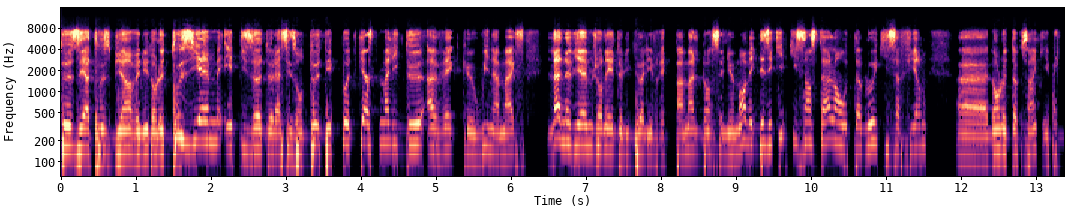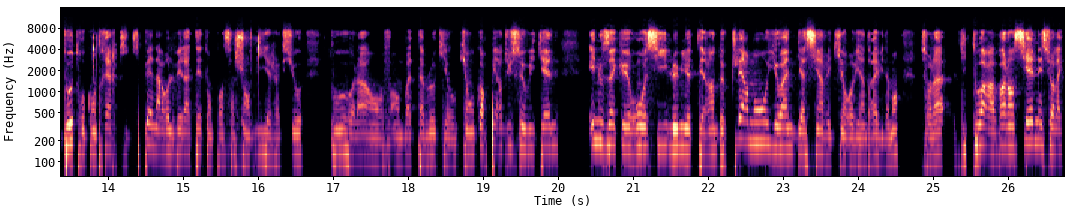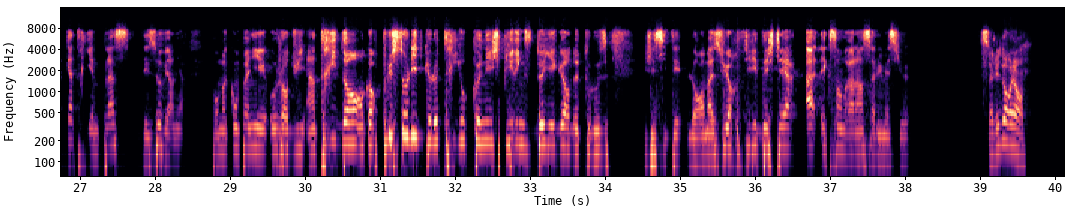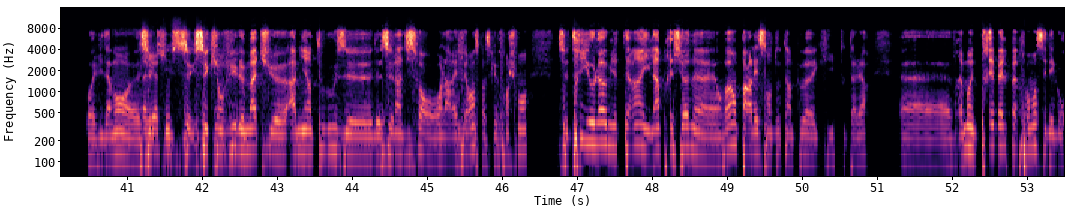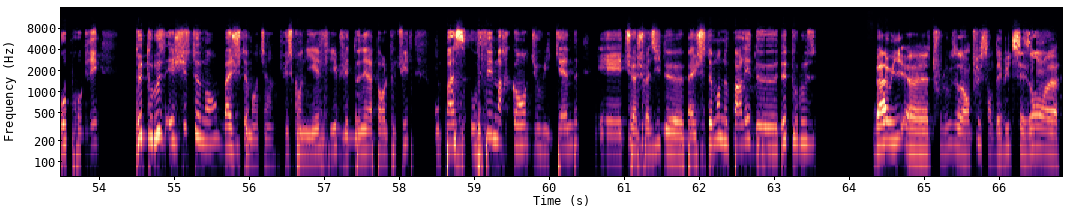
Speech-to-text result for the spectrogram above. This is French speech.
Toutes et à tous, bienvenue dans le douzième épisode de la saison 2 des podcasts Malik 2 avec Winamax. La neuvième journée de Ligue 2 a livré pas mal d'enseignements avec des équipes qui s'installent en haut de tableau et qui s'affirment euh, dans le top 5 et puis d'autres au contraire qui, peinent à relever la tête. On pense à Chambly, Ajaccio, pour voilà en, bas de tableau qui, qui ont encore perdu ce week-end. Et nous accueillerons aussi le milieu de terrain de Clermont, Johan Gassien, avec qui on reviendra évidemment sur la victoire à Valenciennes et sur la quatrième place des Auvergnats pour m'accompagner aujourd'hui un trident encore plus solide que le trio Koné Spirings de Jäger de Toulouse. J'ai cité Laurent Mazur, Philippe Dechter, Alexandre Alain. Salut messieurs. Salut Dorian. Bon, évidemment, euh, ceux, qui, ceux, qui, ont vu le match euh, Amiens-Toulouse euh, de ce lundi soir auront la référence parce que franchement, ce trio-là au milieu de terrain, il impressionne. on va en parler sans doute un peu avec Philippe tout à l'heure. vraiment une très belle performance et des gros progrès de Toulouse. Et justement, bah justement, tiens, puisqu'on y est, Philippe, je vais te donner la parole tout de suite. On passe aux faits marquants du week-end et tu as choisi de bah, justement de nous parler de, Toulouse. Bah oui, euh, Toulouse, en plus, en début de saison, euh,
